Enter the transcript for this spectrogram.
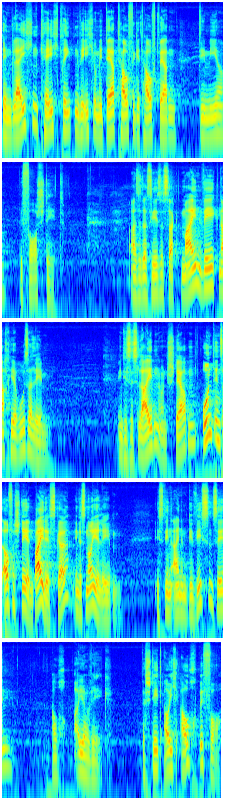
den gleichen Kelch trinken wie ich und mit der Taufe getauft werden, die mir bevorsteht. Also, dass Jesus sagt, mein Weg nach Jerusalem, in dieses Leiden und Sterben und ins Auferstehen, beides, gell? in das neue Leben, ist in einem gewissen Sinn auch euer Weg. Das steht euch auch bevor.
